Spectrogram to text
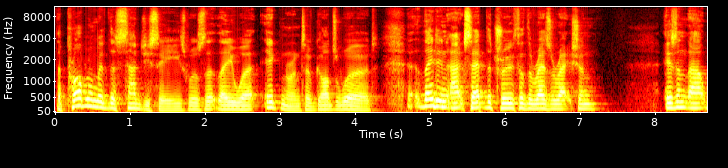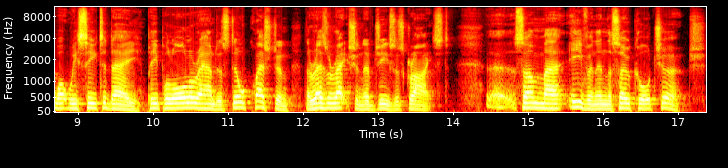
The problem with the Sadducees was that they were ignorant of God's word. They didn't accept the truth of the resurrection. Isn't that what we see today? People all around us still question the resurrection of Jesus Christ, uh, some uh, even in the so called church.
